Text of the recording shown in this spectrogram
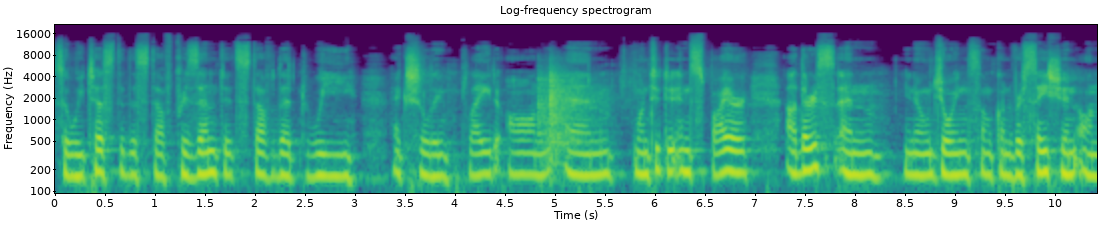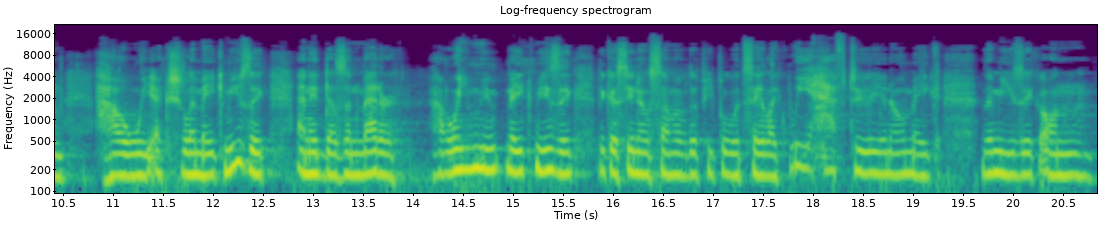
So we tested the stuff, presented stuff that we actually played on and wanted to inspire others and, you know, join some conversation on how we actually make music. And it doesn't matter how we mu make music because you know some of the people would say like we have to you know make the music on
